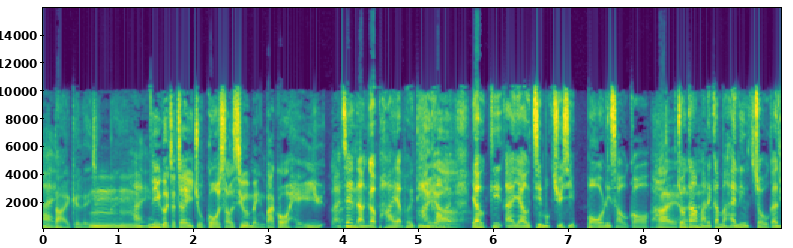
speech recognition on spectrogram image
好大嘅里程碑。呢個就真係要做歌手先會明白嗰個喜悅啦。即係能夠派入去電台有啲誒有節目主持播呢首歌，係再加埋你今日喺呢度做緊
